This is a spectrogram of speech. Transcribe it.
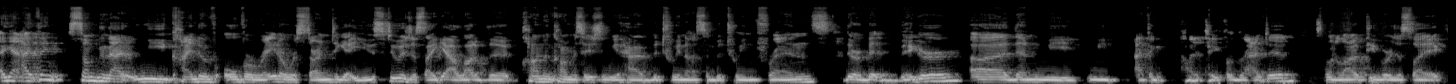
Again, I think something that we kind of overrate or we're starting to get used to is just like yeah, a lot of the common conversations we have between us and between friends, they're a bit bigger uh, than we we I think kind of take for granted. So when a lot of people are just like,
